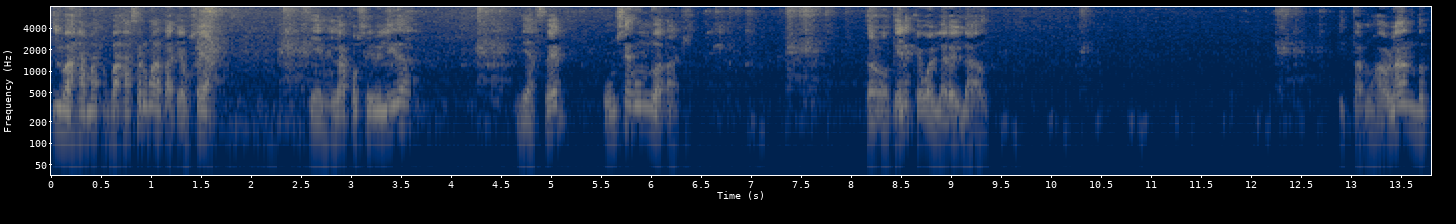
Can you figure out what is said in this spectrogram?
y vas a, hacer un ataque. O sea, tienes la posibilidad de hacer un segundo ataque o tienes que guardar el dado. Estamos hablando,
